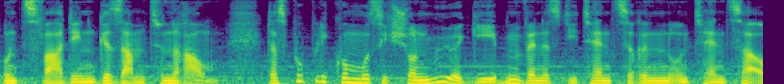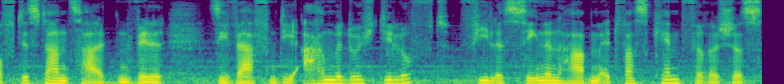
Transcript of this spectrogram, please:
und zwar den gesamten Raum. Das Publikum muss sich schon Mühe geben, wenn es die Tänzerinnen und Tänzer auf Distanz halten will. Sie werfen die Arme durch die Luft, viele Szenen haben etwas Kämpferisches.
